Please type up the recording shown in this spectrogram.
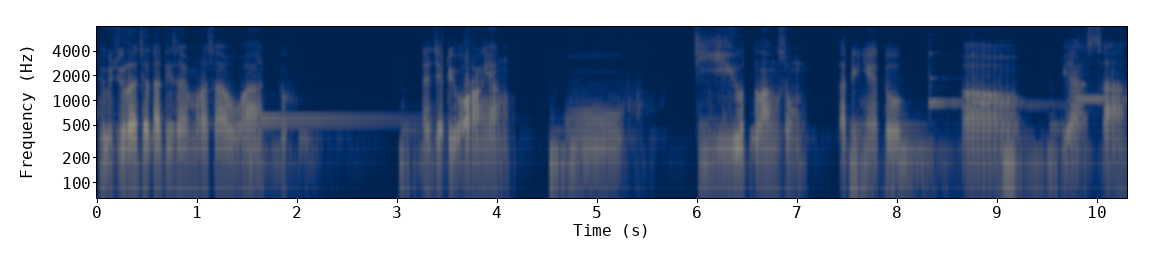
Jujur aja tadi saya merasa waduh. Saya jadi orang yang uh ciut langsung. Tadinya itu uh, biasa,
